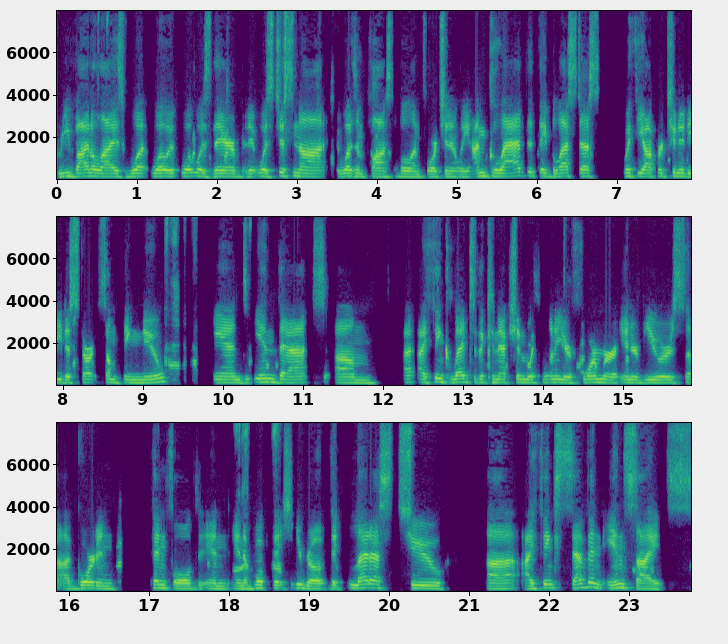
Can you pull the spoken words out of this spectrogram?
revitalize what what what was there, but it was just not. It wasn't possible, unfortunately. I'm glad that they blessed us with the opportunity to start something new, and in that. Um, I, I think led to the connection with one of your former interviewers, uh, Gordon Penfold, in, in a book that he wrote that led us to, uh, I think, seven insights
